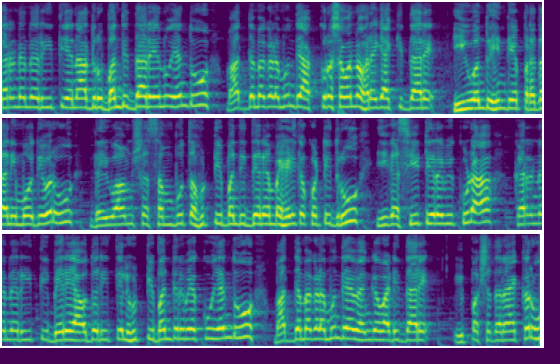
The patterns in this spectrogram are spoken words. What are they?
ಕರ್ಣನ ರೀತಿ ಏನಾದರೂ ಬಂದಿದ್ದಾರೇನು ಎಂದು ಮಾಧ್ಯಮಗಳ ಮುಂದೆ ಆಕ್ರೋಶವನ್ನು ಹೊರಗೆ ಹಾಕಿದ್ದಾರೆ. ಈ ಒಂದು ಹಿಂದೆ ಪ್ರಧಾನಿ ಮೋದಿ ಅವರು ದೈವಾಂಶ ಸಂಭೂತ ಹುಟ್ಟಿ ಬಂದಿದ್ದೇನೆ ಎಂಬ ಹೇಳಿಕೆ ಕೊಟ್ಟಿದ್ರು. ಈಗ ಸಿ ಟಿ ರವಿ ಕೂಡ ಕರ್ಣನ ರೀತಿ ಬೇರೆ ಯಾವುದೋ ರೀತಿಯಲ್ಲಿ ಹುಟ್ಟಿ ಬಂದಿರಬೇಕು ಎಂದು ಮಾಧ್ಯಮಗಳ ಮುಂದೆ ವ್ಯಂಗ್ಯವಾಡಿದ್ದಾರೆ. ವಿಪಕ್ಷದ ನಾಯಕರು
